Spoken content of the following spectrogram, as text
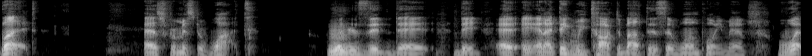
but as for Mr. Watt, mm. what is it that that and I think we talked about this at one point, man. What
